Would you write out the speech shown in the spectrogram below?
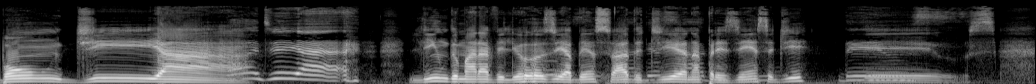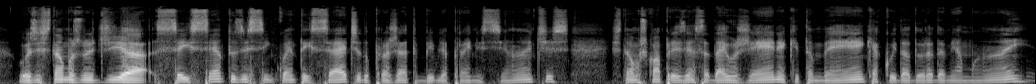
Bom dia! Bom dia! Lindo, maravilhoso e Deus, abençoado abençoado dia na presença de Deus. Deus. Hoje estamos no dia 657 do projeto Bíblia para Iniciantes. Estamos com a presença da Eugênia aqui também, que é a cuidadora da minha mãe.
